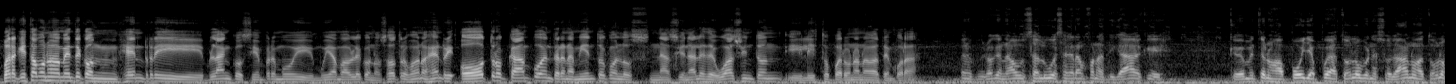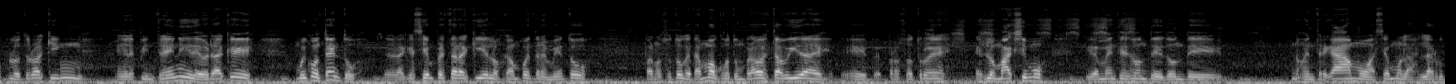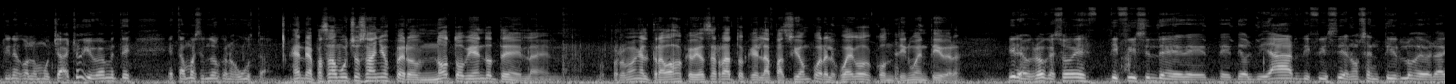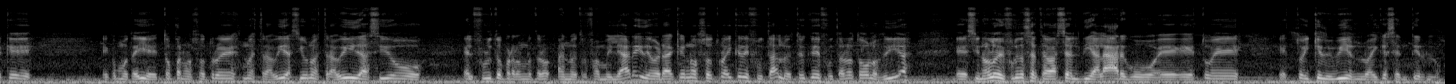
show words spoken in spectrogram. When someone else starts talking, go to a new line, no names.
Bueno, aquí estamos nuevamente con Henry Blanco, siempre muy, muy amable con nosotros. Bueno, Henry, otro campo de entrenamiento con los nacionales de Washington y listo para una nueva temporada.
Bueno, primero que nada, un saludo a esa gran fanaticada que, que obviamente nos apoya pues, a todos los venezolanos, a todos los peloteros aquí en, en el Spin Training y de verdad que muy contento. De verdad que siempre estar aquí en los campos de entrenamiento para nosotros que estamos acostumbrados a esta vida, eh, para nosotros es, es, lo máximo. Obviamente es donde, donde nos entregamos, hacemos la, la, rutina con los muchachos y obviamente estamos haciendo lo que nos gusta.
Henry, ha pasado muchos años, pero noto viéndote, la, por lo menos en el trabajo que vi hace rato, que la pasión por el juego continúa en ti, ¿verdad?
Mira, yo creo que eso es difícil de, de, de, de olvidar, difícil de no sentirlo, de verdad que, eh, como te dije, esto para nosotros es nuestra vida, ha sido nuestra vida, ha sido el fruto para nuestro, a nuestros familiares y de verdad que nosotros hay que disfrutarlo, esto hay que disfrutarlo todos los días, eh, si no lo disfrutas se te va a hacer el día largo, eh, esto es esto hay que vivirlo, hay que sentirlo.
